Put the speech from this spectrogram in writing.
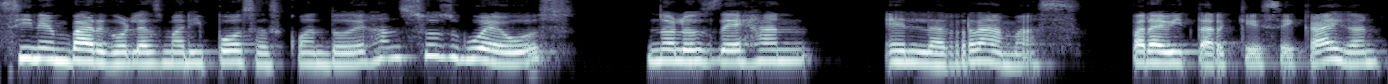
Sin embargo, las mariposas cuando dejan sus huevos no los dejan en las ramas, para evitar que se caigan.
